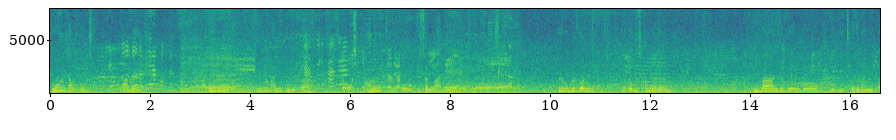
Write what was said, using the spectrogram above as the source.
좋은 상품, 그 다음에 좋은 물건, 이런 거 많이 보니까 만 원이 그렇고 비싼 거 아니에요. 그리고 물건 몇 가지 사면은 일반적으로 가격이 저렴하니까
